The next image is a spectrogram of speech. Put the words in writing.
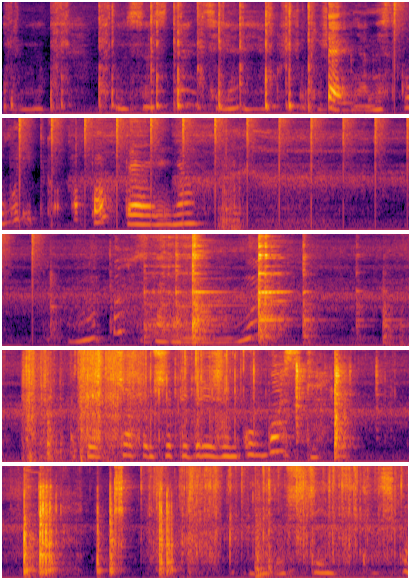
як воно консистенція. Якщо то пательня, не сковорідка, а пательня. Тим часом ще підріжемо ковбаски. Дощинці трошки.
